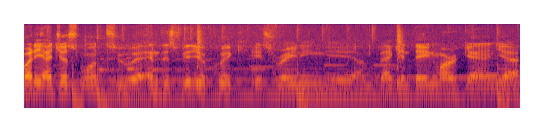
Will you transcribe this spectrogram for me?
Everybody, I just want to uh, end this video quick. It's raining, I'm back in Denmark and yeah,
